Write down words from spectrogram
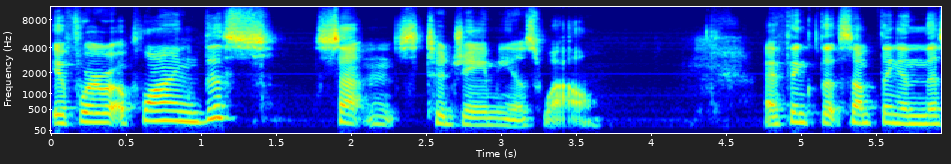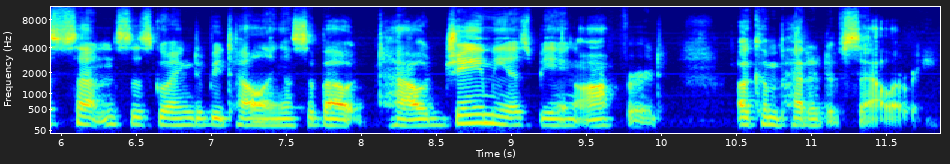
if we're applying this sentence to Jamie as well, I think that something in this sentence is going to be telling us about how Jamie is being offered a competitive salary.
